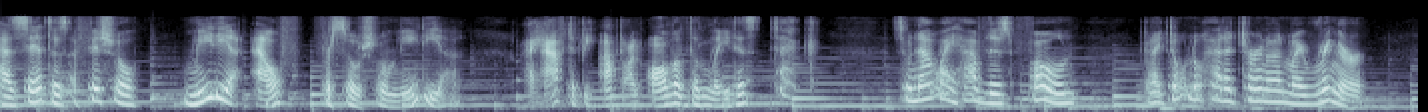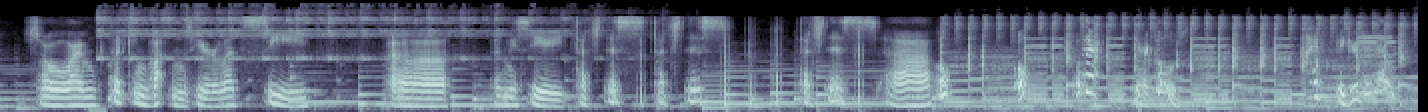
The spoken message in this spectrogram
As Santa's official media elf for social media, I have to be up on all of the latest tech. So now I have this phone, but I don't know how to turn on my ringer. So I'm clicking buttons here. Let's see. Uh, let me see. Touch this, touch this, touch this? Uh, oh, oh, what's that? There it goes. I figured it out.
